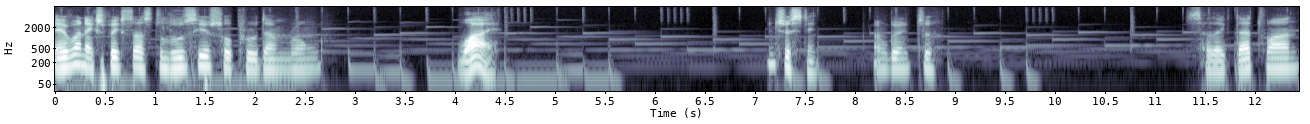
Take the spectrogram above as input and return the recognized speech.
everyone expects us to lose here so prove them wrong why Interesting. I'm going to select that one.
